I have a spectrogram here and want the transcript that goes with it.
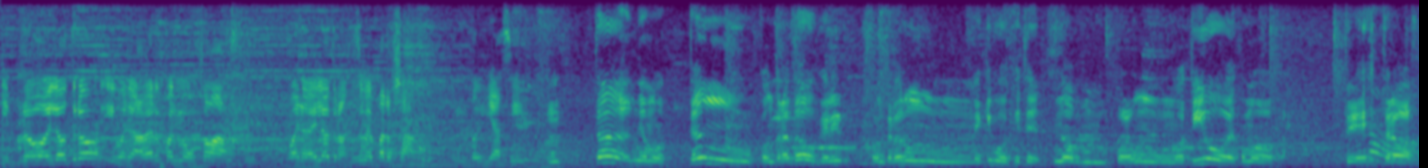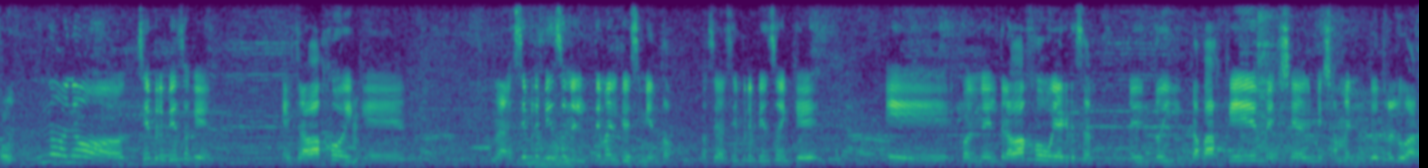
y pruebo del otro y bueno, a ver cuál me gustó más. Bueno, el otro, entonces me paro ya. Entonces, Y así. Está, digamos, ¿te han contratado querer contratar un equipo que dijiste, no, por algún motivo o es como, es No, trabajo? No, no, siempre pienso que es trabajo y que... Siempre pienso en el tema del crecimiento. O sea, siempre pienso en que eh, con el trabajo voy a crecer. Entonces, capaz que me llamen de otro lugar.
